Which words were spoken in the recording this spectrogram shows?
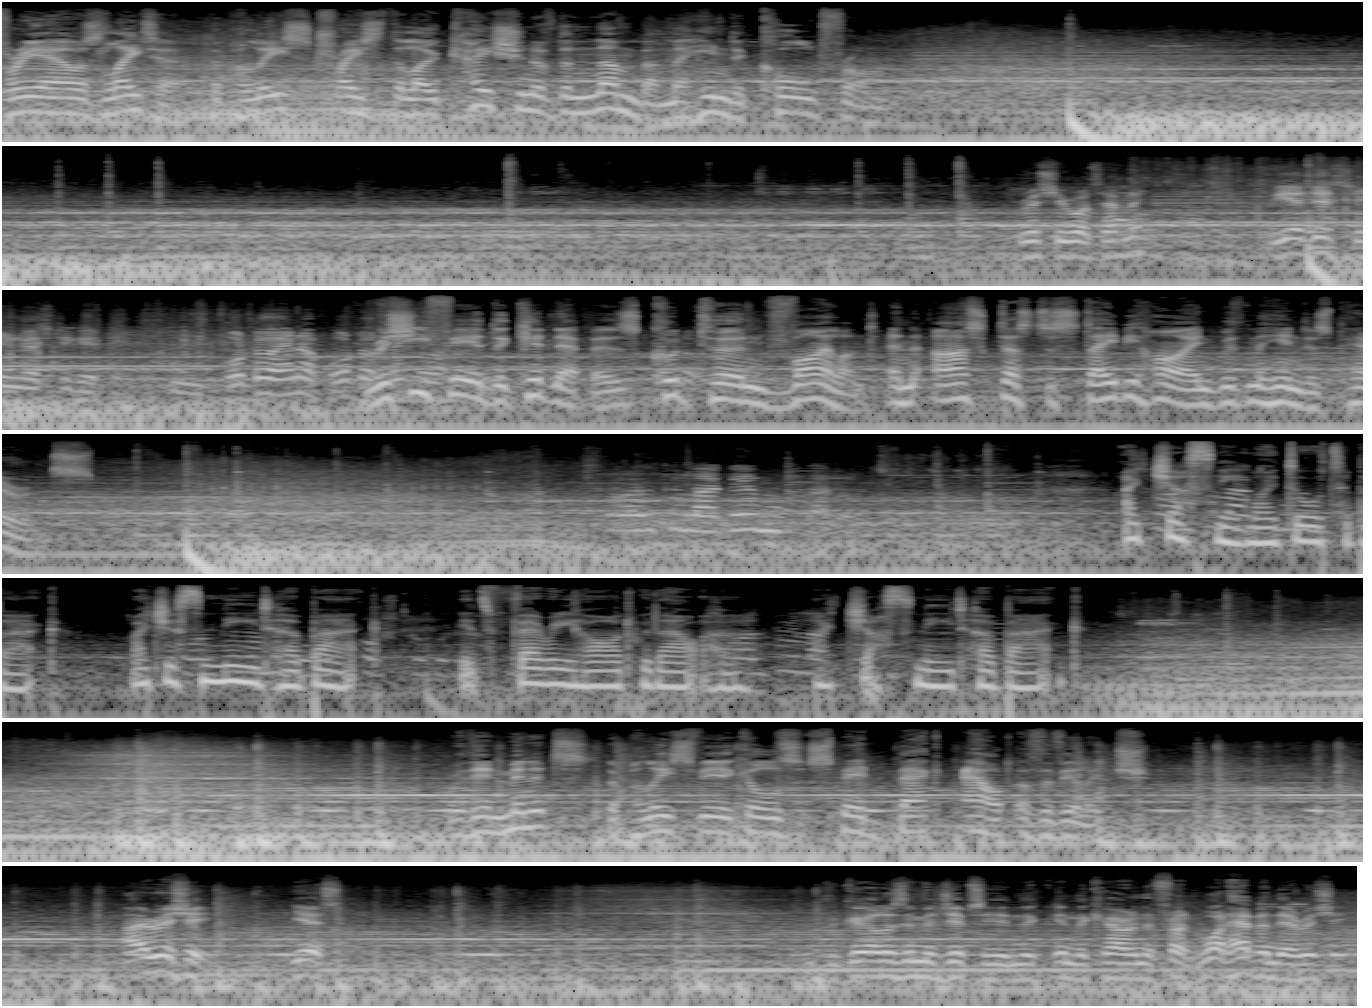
Three hours later, the police traced the location of the number Mahinda called from. Rishi, what's happening? we are just investigating hmm. photo hai na photo Rishi feared the kidnappers could turn violent and asked us to stay behind with Mahinda's parents. I just need my daughter back. I just need her back. It's very hard without her. I just need her back. Within minutes, the police vehicles sped back out of the village. Hi, Rishi. Yes. The girl is in the gypsy in the, in the car in the front. What happened there, Rishi?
